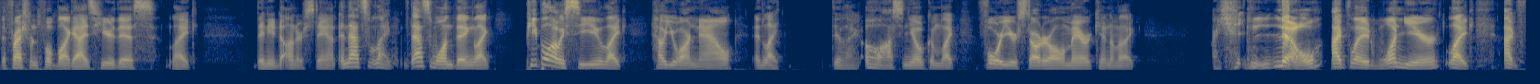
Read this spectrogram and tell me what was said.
the freshman football guys hear this, like they need to understand, and that's like that's one thing. Like people always see you like how you are now, and like they're like, oh, Austin Jochum, like four year starter All American. I'm like, no, I played one year, like I've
